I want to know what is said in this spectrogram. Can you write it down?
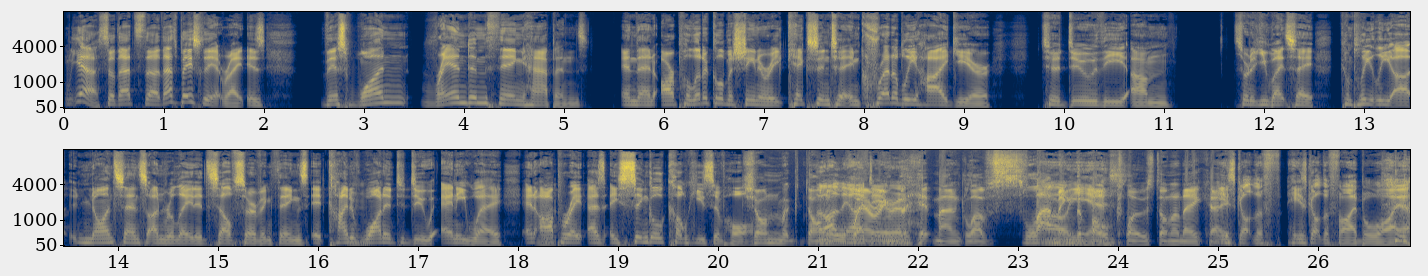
yeah, so that's the that's basically it, right? Is this one random thing happens, and then our political machinery kicks into incredibly high gear to do the um, sort of you might say completely uh, nonsense, unrelated, self-serving things it kind of Mhm. wanted to do anyway, and Yeah. operate as a single cohesive whole. John McDonnell the idea wearing the hitman gloves slamming Oh, the yes. bolt closed on an AK. He's got the f- he's got the fiber wire.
